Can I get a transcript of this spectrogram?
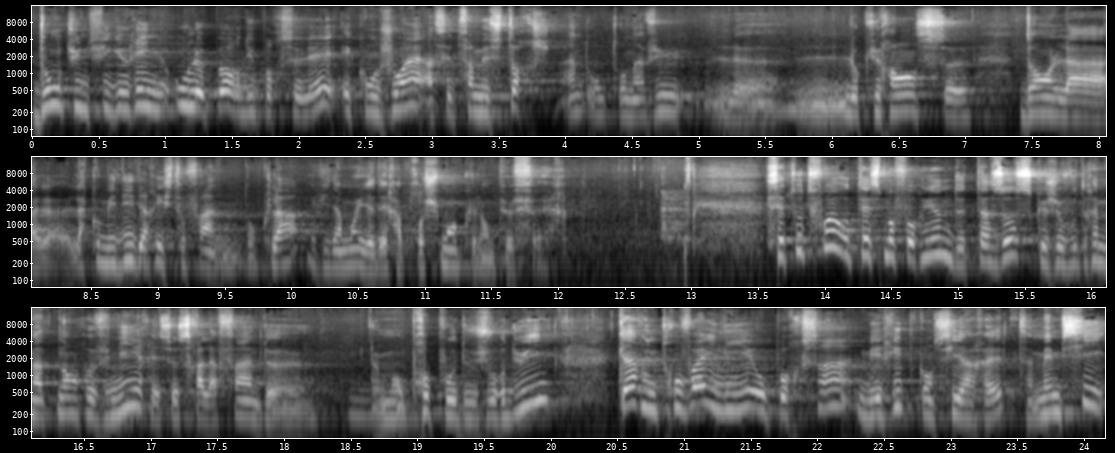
dont une figurine où le port du porcelet est conjoint à cette fameuse torche, hein, dont on a vu l'occurrence dans la, la comédie d'Aristophane. Donc là, évidemment, il y a des rapprochements que l'on peut faire. C'est toutefois au Thesmophorion de Thasos que je voudrais maintenant revenir, et ce sera la fin de, mon propos d'aujourd'hui, car une trouvaille liée au porcin mérite qu'on s'y arrête, même si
